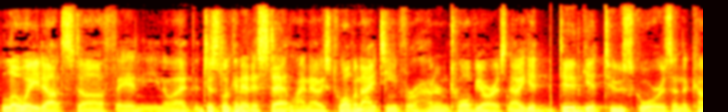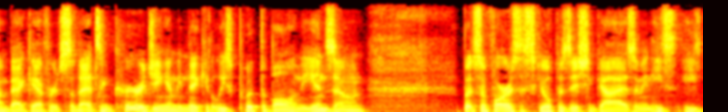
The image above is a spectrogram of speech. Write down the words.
low dot stuff. And, you know, I, just looking at his stat line now, he's 12 and 19 for 112 yards. Now, he get, did get two scores in the comeback effort, so that's encouraging. I mean, they could at least put the ball in the end zone. But so far as the skill position guys, I mean, he's he's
